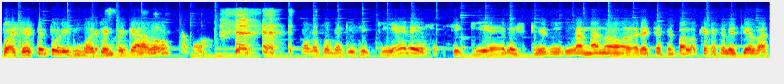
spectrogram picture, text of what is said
Pues este turismo es un pecado, porque aquí si quieres, si quieres que la mano derecha sepa lo que hace la izquierda,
